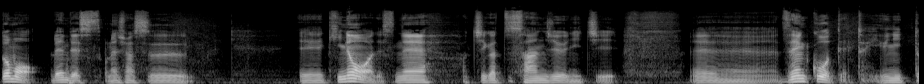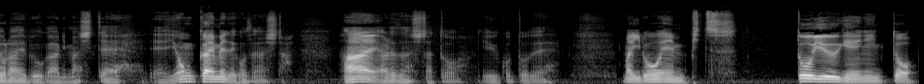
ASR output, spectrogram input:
どうも、レンです。お願いします。えー昨日はですね、8月30日、えー全工程というユニットライブがありまして、えー4回目でございました。はい、ありがとうございました。ということで、まあ、色鉛筆という芸人と、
